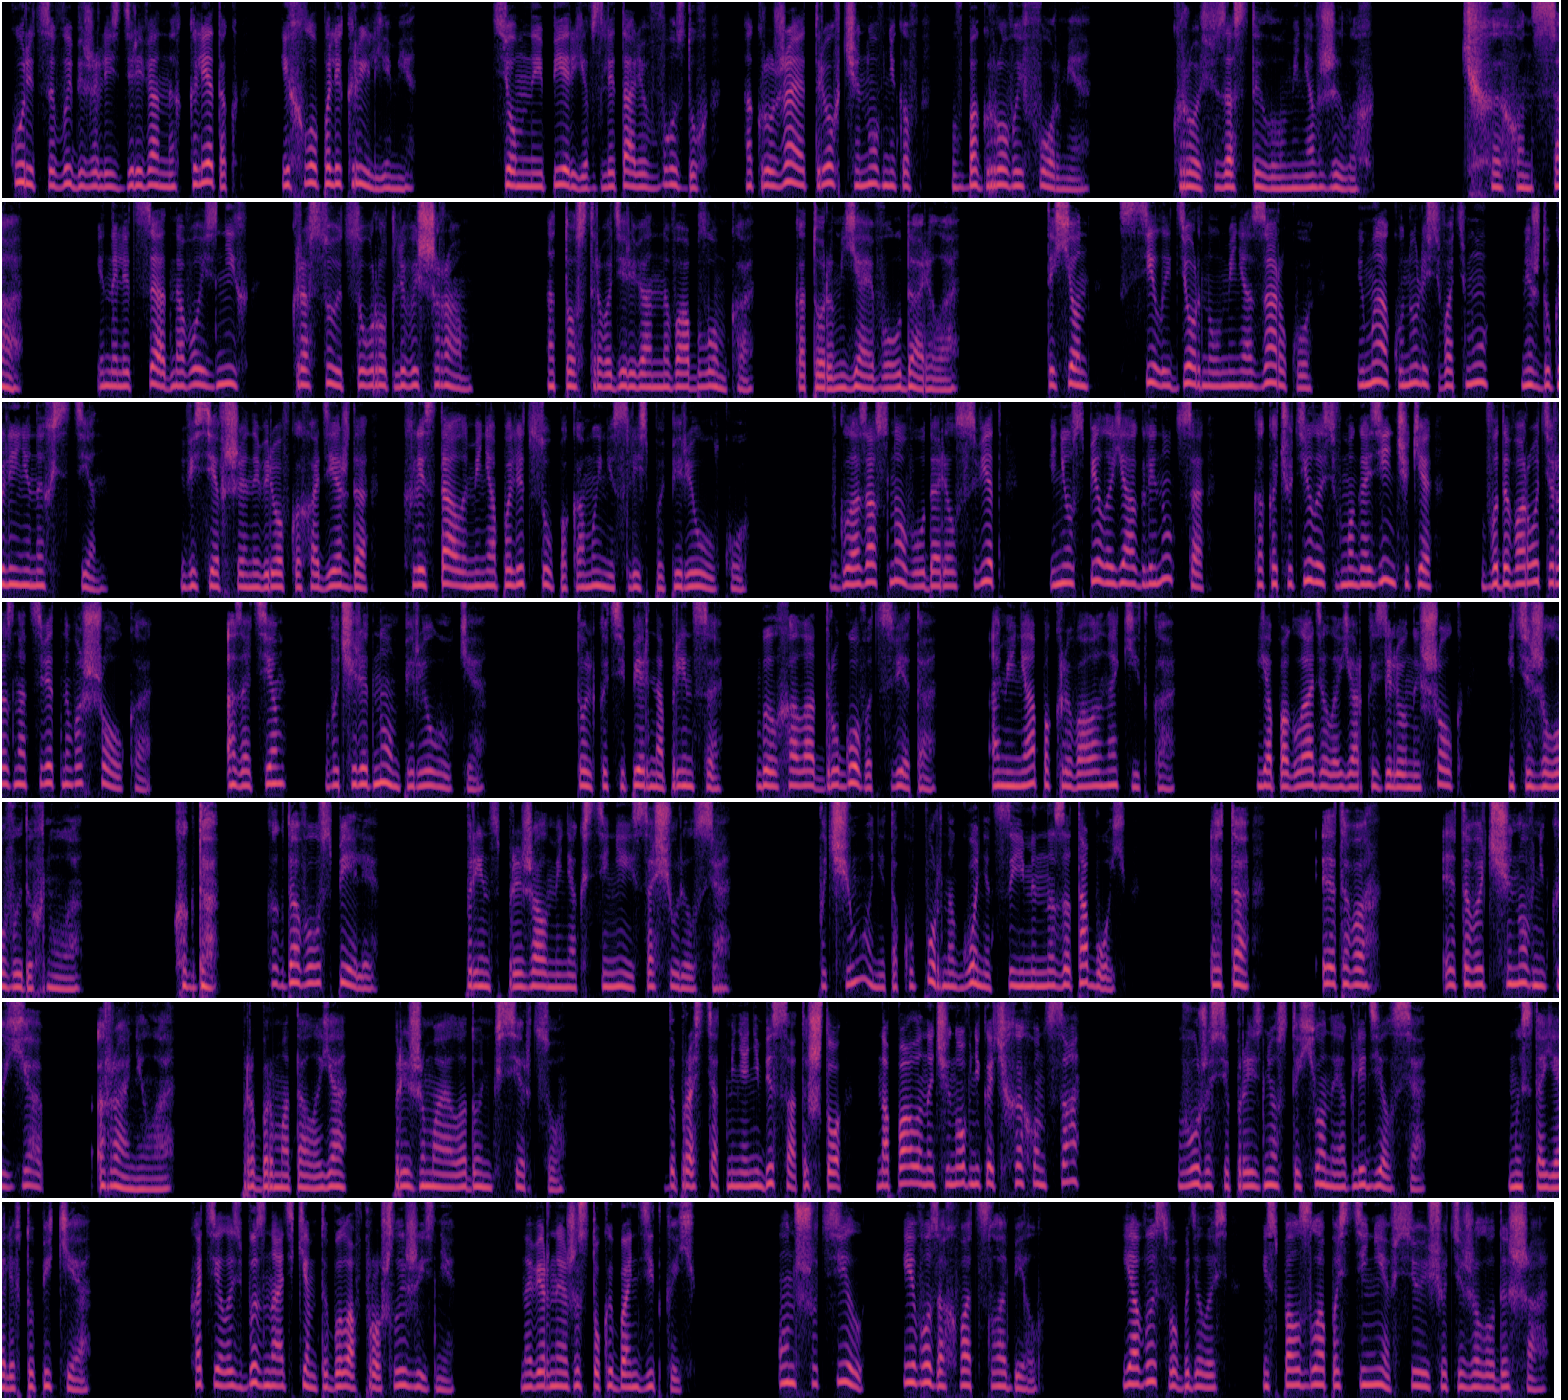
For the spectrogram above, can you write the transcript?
Курицы выбежали из деревянных клеток и хлопали крыльями. Темные перья взлетали в воздух, окружая трех чиновников в багровой форме. Кровь застыла у меня в жилах. Чхэхонса. И на лице одного из них красуется уродливый шрам от острого деревянного обломка, которым я его ударила. Тэхён с силой дернул меня за руку, и мы окунулись во тьму между глиняных стен. Висевшая на веревках одежда хлестала меня по лицу, пока мы неслись по переулку. В глаза снова ударил свет, и не успела я оглянуться, как очутилась в магазинчике в водовороте разноцветного шелка, а затем в очередном переулке. Только теперь на принце был халат другого цвета, а меня покрывала накидка. Я погладила ярко-зеленый шелк и тяжело выдохнула. «Когда? Когда вы успели?» Принц прижал меня к стене и сощурился. «Почему они так упорно гонятся именно за тобой? Это... этого... этого чиновника я ранила», — пробормотала я, прижимая ладонь к сердцу. «Да простят меня небеса, ты что, напала на чиновника Чхэхонса?» В ужасе произнес Тэхён и огляделся. Мы стояли в тупике. «Хотелось бы знать, кем ты была в прошлой жизни. Наверное, жестокой бандиткой». Он шутил, и его захват слабел. Я высвободилась и сползла по стене, все еще тяжело дыша.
